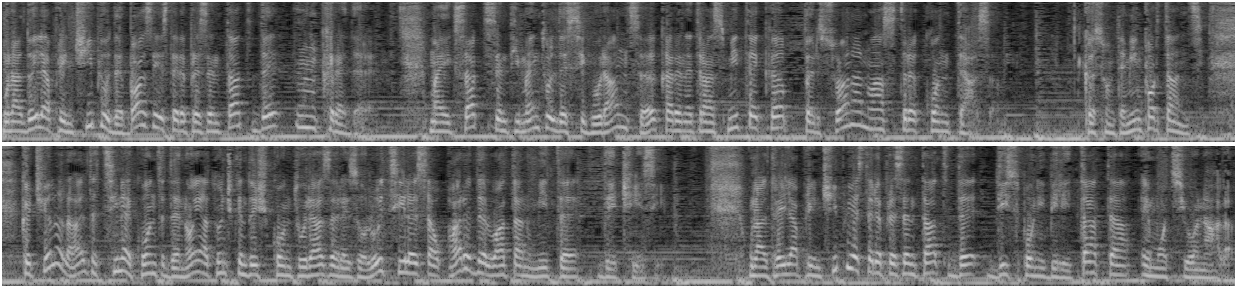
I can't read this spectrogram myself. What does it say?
Un al doilea principiu de bază este reprezentat de încredere. Mai exact, sentimentul de siguranță care ne transmite că persoana noastră contează că suntem importanți, că celălalt ține cont de noi atunci când își conturează rezoluțiile sau are de luat anumite decizii. Un al treilea principiu este reprezentat de disponibilitatea emoțională,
